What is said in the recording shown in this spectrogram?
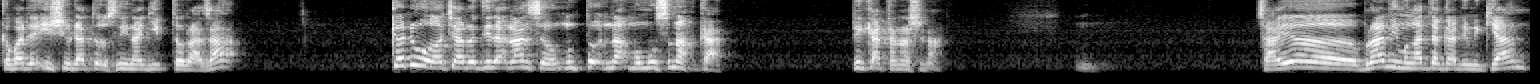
kepada isu Datuk Seri Najib Tun Razak. Kedua, cara tidak langsung untuk nak memusnahkan Perikatan Nasional. Saya berani mengatakan demikian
